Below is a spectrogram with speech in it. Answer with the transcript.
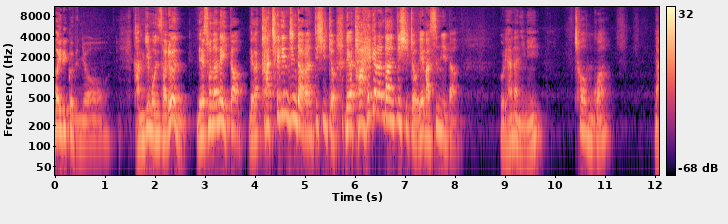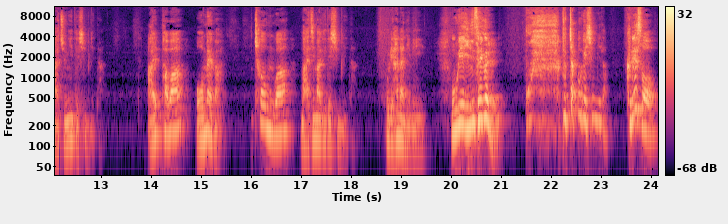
막 이랬거든요. 감기 몸살은 내 손 안에 있다. 내가 다 책임진다라는 뜻이죠. 내가 다 해결한다는 뜻이죠. 예, 맞습니다. 우리 하나님이 처음과 나중이 되십니다. 알파와 오메가, 처음과 마지막이 되십니다. 우리 하나님이 우리의 인생을 꽉 붙잡고 계십니다. 그래서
